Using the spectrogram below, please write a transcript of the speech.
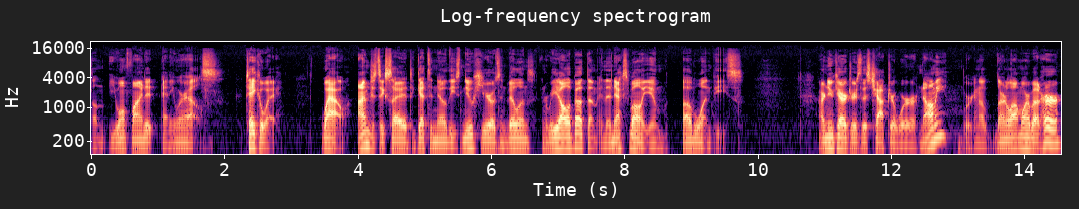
You'll, you won't find it anywhere else. Takeaway Wow, I'm just excited to get to know these new heroes and villains and read all about them in the next volume of One Piece. Our new characters this chapter were Nami, we're going to learn a lot more about her,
